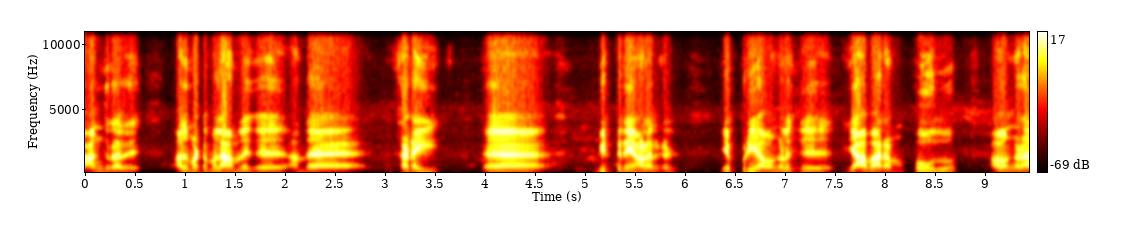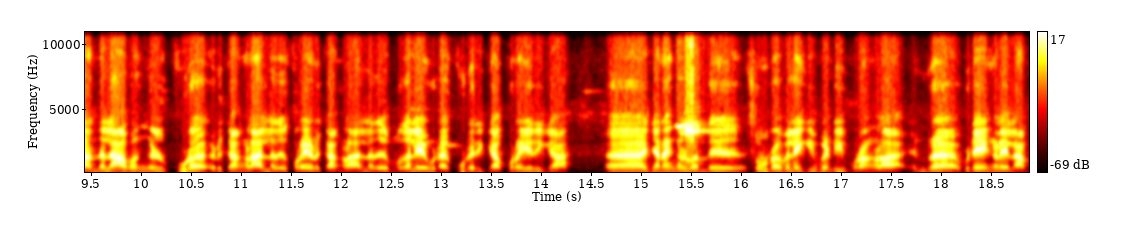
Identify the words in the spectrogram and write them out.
வாங்குறது அது மட்டும் இல்லாமலுக்கு அந்த கடை விற்பனையாளர்கள் எப்படி அவங்களுக்கு வியாபாரம் போகுது அவங்க அந்த லாபங்கள் கூட எடுக்காங்களா அல்லது குறை எடுக்காங்களா அல்லது முதலே விட கூட இருக்கா குறை இருக்கா ஜனங்கள் வந்து சொல்ற விலைக்கு வேண்டி போறாங்களா என்ற விடயங்களை எல்லாம்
